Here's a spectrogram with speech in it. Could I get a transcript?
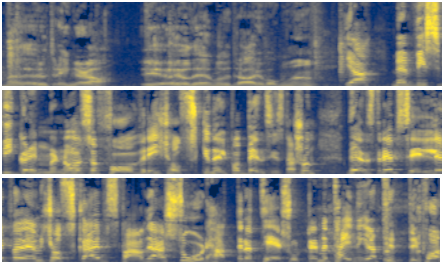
med det du trenger, da. Vi gjør jo det når vi drar i vogna. Ja, men hvis vi glemmer noe, så får vi det i kiosken eller på bensinstasjonen. Det eneste de selger på de kioska i Spania, er solhatter og T-skjorter med tegninger av pupper på.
